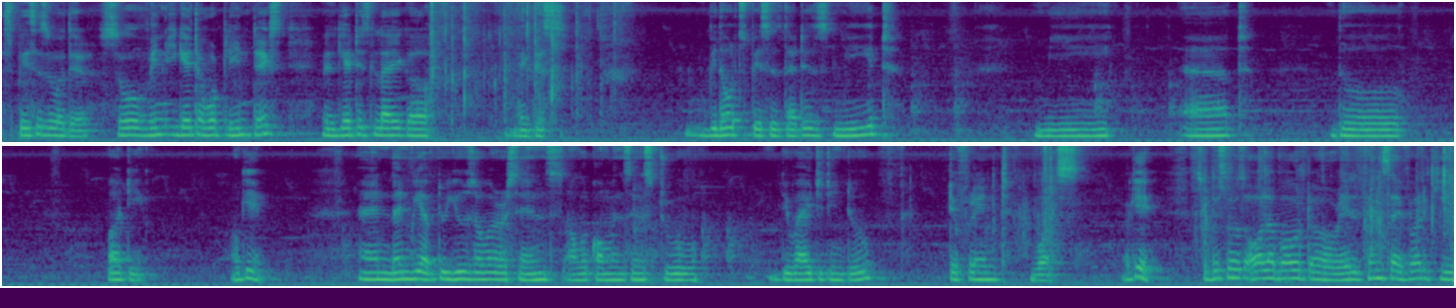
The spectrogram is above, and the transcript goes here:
spaces over there. So when we get our plain text we'll get it like uh, like this. Without spaces that is meet me at the party. Okay and then we have to use our sense our common sense to divide it into different words. Okay. So this was all about uh, rail fence cipher key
